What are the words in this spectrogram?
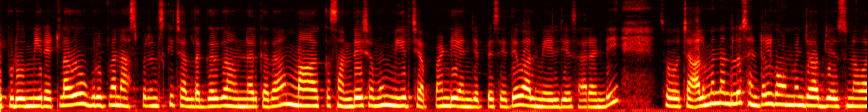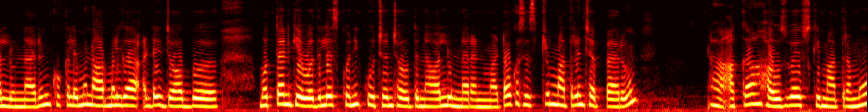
ఇప్పుడు మీరు ఎట్లాగో గ్రూప్ వన్ ఆస్పిరెంట్స్కి చాలా దగ్గరగా ఉన్నారు కదా మా యొక్క సందేశము మీరు చెప్పండి అని చెప్పేసి అయితే వాళ్ళు మెయిల్ చేశారండి. సో చాలామంది అందులో సెంట్రల్ గవర్నమెంట్ జాబ్ చేస్తున్న వాళ్ళు ఉన్నారు. ఇంకొకరేమో నార్మల్గా అంటే జాబ్ మొత్తానికి వదిలేసుకొని కూర్చొని చదువుతున్న వాళ్ళు ఉన్నారనమాట ఒక సిస్టర్ మాత్రం చెప్పారు అక్క హౌస్ వైఫ్స్కి మాత్రము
